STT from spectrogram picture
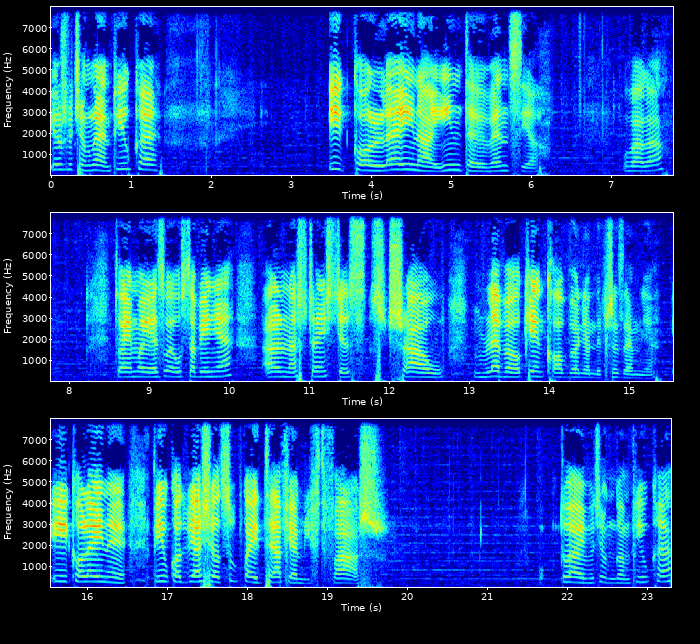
Już wyciągnąłem piłkę. I kolejna interwencja. Uwaga. Tutaj moje złe ustawienie, ale na szczęście strzał w lewe okienko obroniony przeze mnie. I kolejny. Piłka odbija się od słupka i trafia mi w twarz. Tutaj wyciągam piłkę.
